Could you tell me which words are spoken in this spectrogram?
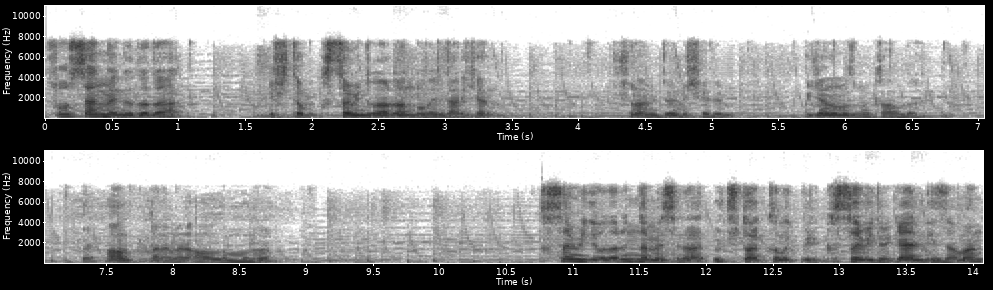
Sosyal medyada da işte bu kısa videolardan dolayı derken şuna bir dönüşelim. Bir canımız mı kaldı? Ve alttan hemen aldım bunu kısa videoların da mesela 3 dakikalık bir kısa video geldiği zaman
